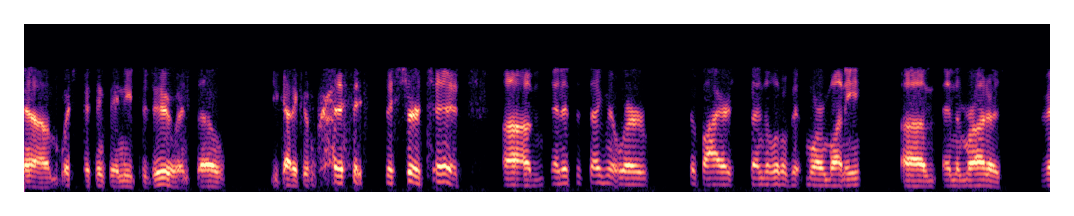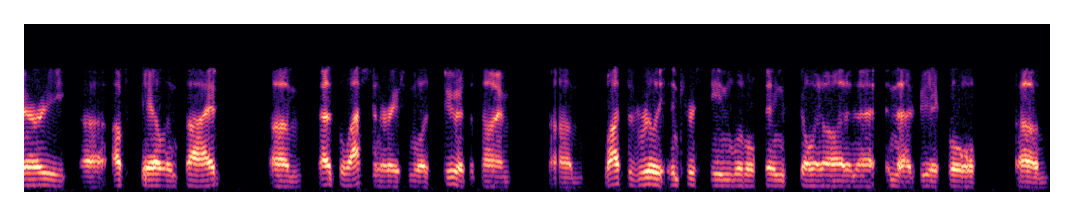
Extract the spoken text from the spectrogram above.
um, which I think they need to do. And so you got to give credit. They, they sure did. Um, and it's a segment where the buyers spend a little bit more money, um, and the Murano is very uh, upscale inside, um, as the last generation was too at the time. Um, lots of really interesting little things going on in that in that vehicle. Um,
